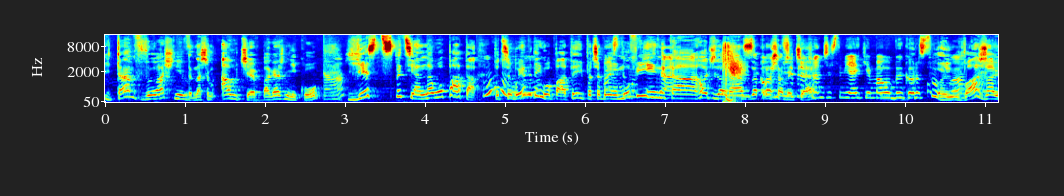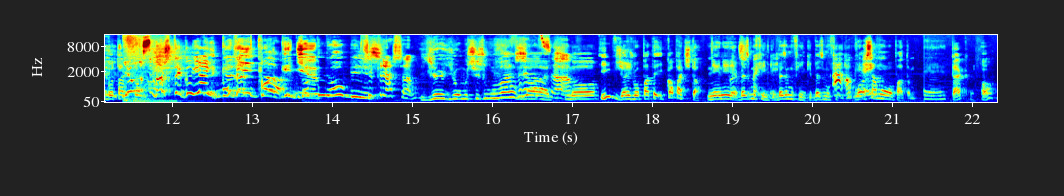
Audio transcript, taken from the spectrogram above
I tam właśnie w naszym aucie, w bagażniku, No. jest specjalna łopata. Potrzebujemy tej łopaty i potrzebujemy tu mufinka. mufinka. Chodź do nas, zapraszamy cię. przepraszam cię z tym jajkiem, mało by go roztłukła. Oj, uważaj, bo tam są... Już masz tego Mufinka! nad Co ogniem. ty robisz? Przepraszam. Jeju, musisz uważać, Wracam. no. I wziąć łopatę i kopać to. Nie, nie, nie, bez Potrzymaj mufinki, tej. bez mufinki, bez mufinki. A, okej. Ło- Samą łopatą. Y. Tak? O,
